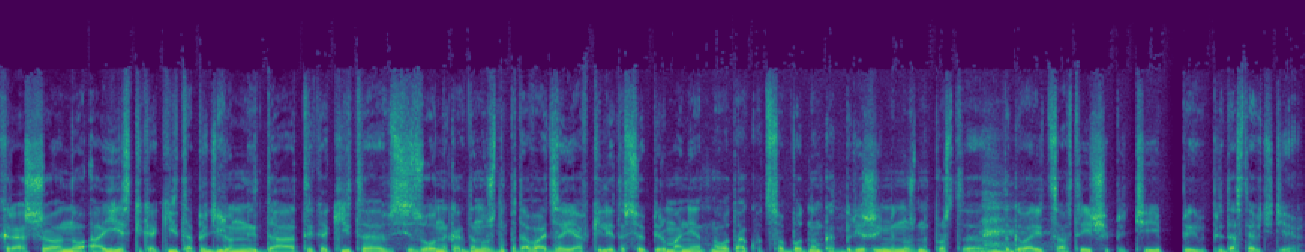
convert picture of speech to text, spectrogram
Хорошо, ну а есть ли какие-то определенные даты, какие-то сезоны, когда нужно подавать заявки, или это все перманентно, вот так вот в свободном как бы режиме, нужно просто договориться о встрече, прийти и предоставить идею?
